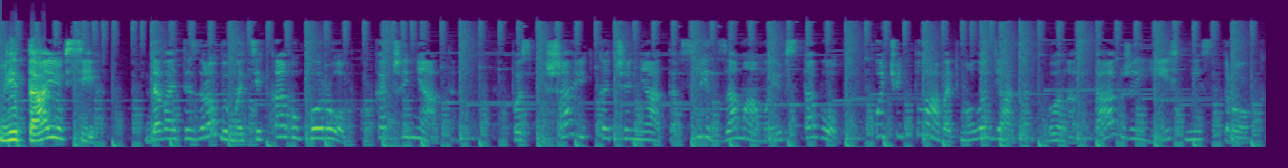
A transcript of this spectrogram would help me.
Вітаю всіх! Давайте зробимо цікаву поробку каченята. Поспішають каченята вслід за мамою в ставок. Хочуть плавать молодята, бо настав же їхній строк.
